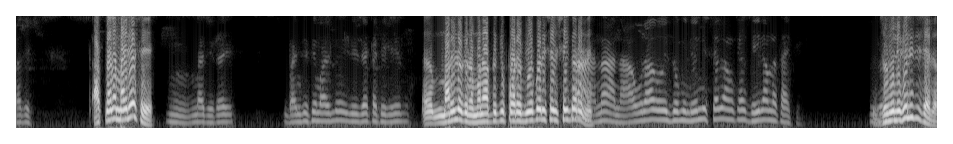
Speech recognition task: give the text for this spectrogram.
মারি। আপনারা মাইরেছে হুম মারি তাই বান্ধিতে মারিলো এই যে আহ, কেন? মানে আপনি কি পরে বিয়ে করেছেন সেই কারণে? না না ওরা ওই জমি নিয়ে নিচ্ছিল আমাকে দিলাম না তাইতে। জমি লিখে নিতে চাইলো?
